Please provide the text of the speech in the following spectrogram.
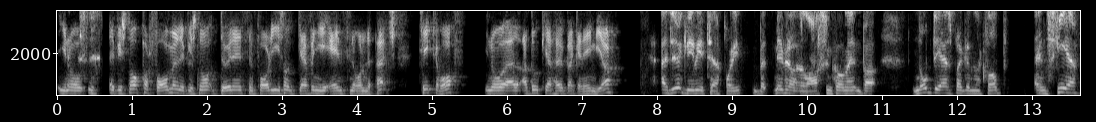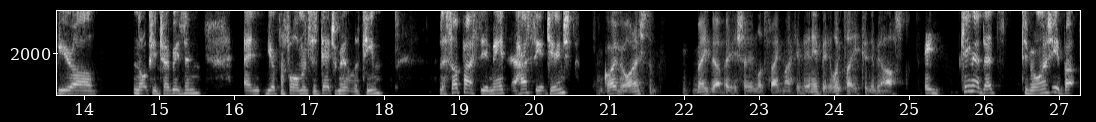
You know, if he's not performing, if he's not doing anything for you, he's not giving you anything on the pitch. Take him off. You know, I, I don't care how big a name you are. I do agree with you to a point, but maybe not the Larsson comment. But nobody is bigger than the club, and see if you are not contributing and your performance is detrimental to the team. The sub has to be made. It has to get changed. I'm going to be honest, it might be a bit of sound like Frank McAvenny, but he looked like he couldn't be asked. It kind of did, to be honest with you, but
